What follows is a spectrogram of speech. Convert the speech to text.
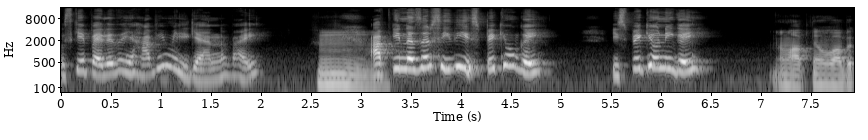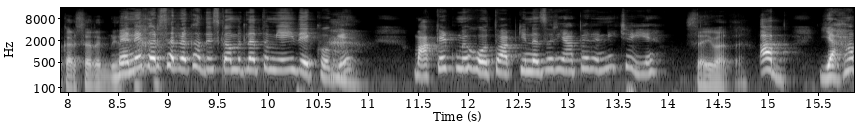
उसके पहले तो यहाँ भी मिल गया ना भाई। आपकी नज़र सीधी इस पे क्यों गई? इस पे क्यों नहीं गई? आपने वहाँ पे कर्सर रख दिया। मैंने कर्सर रखा तो इसका मतलब तुम यही देखोगे। मार्केट में हो तो आपकी नज़र यहाँ पे रहनी चाहिए। सही बात है। अब यहाँ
